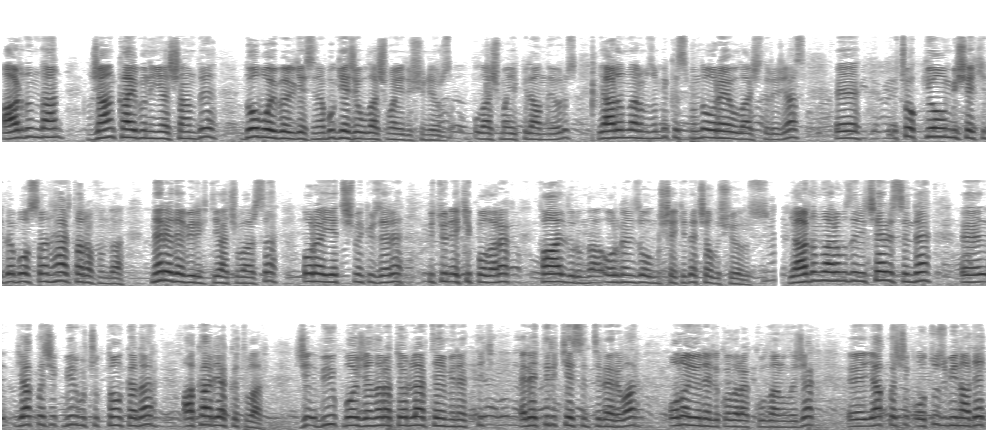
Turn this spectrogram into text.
Ardından can kaybının yaşandığı Doboy bölgesine bu gece ulaşmayı düşünüyoruz. Ulaşmayı planlıyoruz. Yardımlarımızın bir kısmını da oraya ulaştıracağız. Ee, çok yoğun bir şekilde Bosna'nın her tarafında nerede bir ihtiyaç varsa oraya yetişmek üzere bütün ekip olarak faal durumda organize olmuş şekilde çalışıyoruz. Yardımlarımızın içerisinde e, yaklaşık bir buçuk ton kadar akaryakıt var. Büyük boy jeneratörler temin ettik. Elektrik kesintileri var. Ona yönelik olarak kullanılacak. E, yaklaşık 30 bin adet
